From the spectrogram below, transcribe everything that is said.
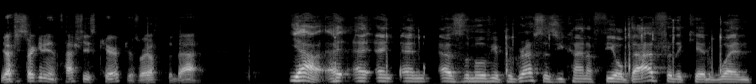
You actually start getting attached to these characters right off the bat. Yeah, and, and and as the movie progresses, you kind of feel bad for the kid when,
